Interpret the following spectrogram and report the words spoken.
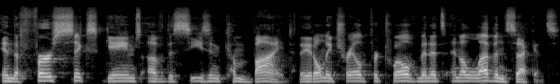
in the first six games of the season combined. They had only trailed for 12 minutes and 11 seconds.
